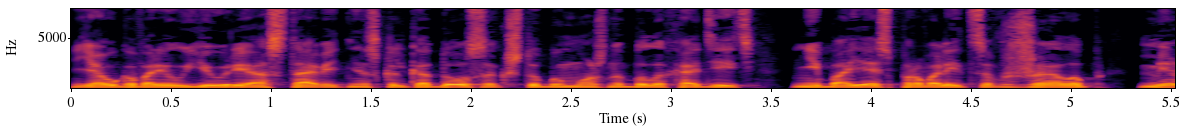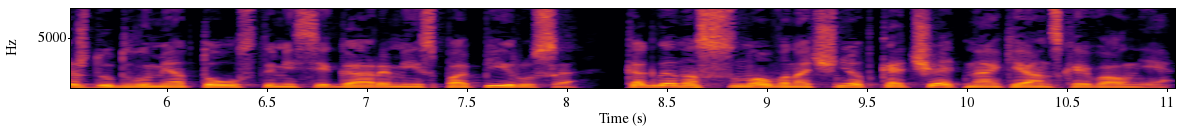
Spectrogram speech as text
Я уговорил Юрия оставить несколько досок, чтобы можно было ходить, не боясь провалиться в желоб между двумя толстыми сигарами из папируса, когда нас снова начнет качать на океанской волне.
